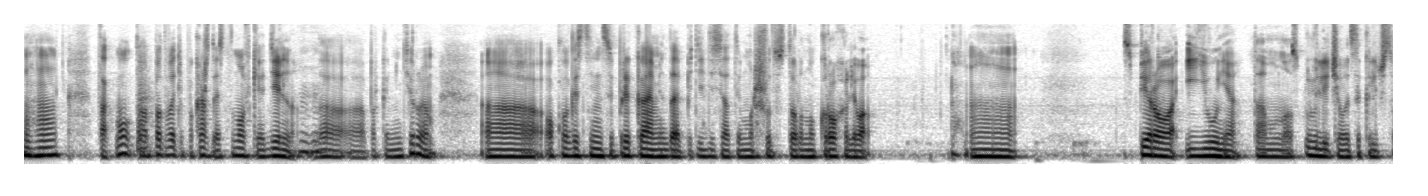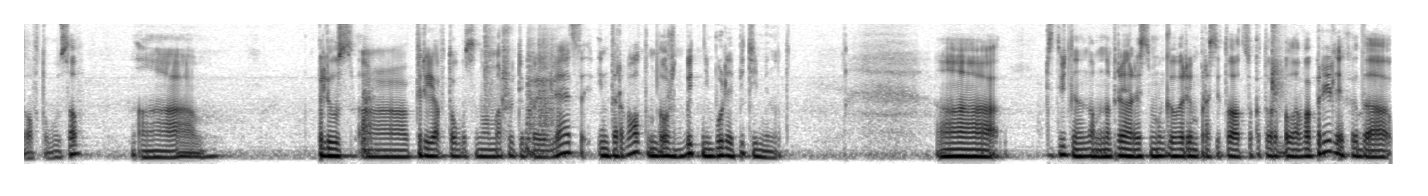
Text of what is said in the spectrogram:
Мгм. Так, ну да, по- давайте по каждой остановке отдельно Мгм. да, прокомментируем. А, около гостиницы Приками, да, 50-й маршрут в сторону Крохолева. С 1 июня там у нас увеличивается количество автобусов. А, Плюс а, три автобуса на маршруте появляется. Интервал там должен быть не более 5 минут. А, Действительно, там, например, если мы говорим про ситуацию, которая была в апреле, когда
